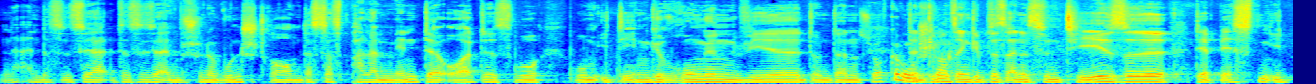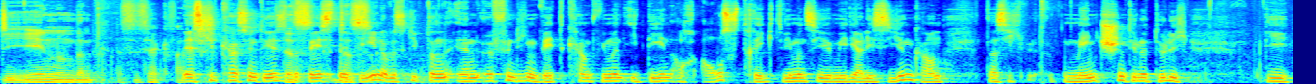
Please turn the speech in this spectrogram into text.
Nein, das ist ja, das ist ja ein schöner Wunschtraum, dass das Parlament der Ort ist, wo, wo um Ideen gerungen wird und dann, dann, gibt, dann gibt es eine Synthese der besten Ideen und dann, das ist ja Quatsch. Es gibt keine Synthese das, der besten das, Ideen, aber es gibt dann einen öffentlichen Wettkampf, wie man Ideen auch austrägt, wie man sie medialisieren kann, dass sich Menschen, die natürlich die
